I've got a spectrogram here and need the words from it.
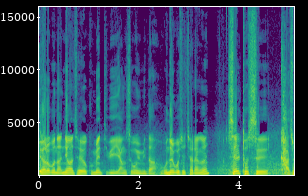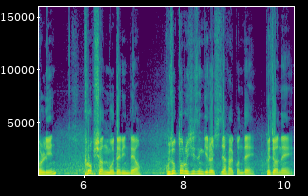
여러분 안녕하세요. 굿맨TV 양승호입니다. 오늘 보실 차량은 셀토스 가솔린 풀옵션 모델인데요. 고속도로 시승기를 시작할 건데 그 전에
